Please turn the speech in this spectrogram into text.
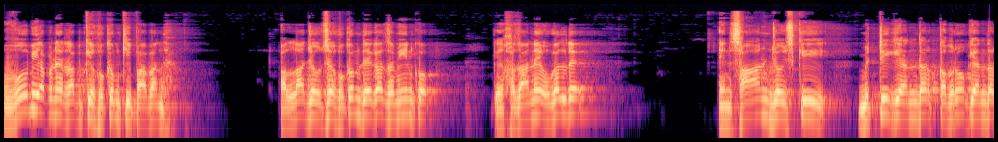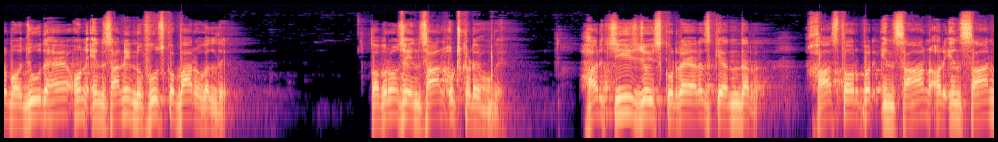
وہ بھی اپنے رب کے حکم کی پابند ہے۔ اللہ جو اسے حکم دے گا زمین کو کہ خزانے اگل دے، انسان جو اس کی مٹی کے اندر، قبروں کے اندر موجود ہیں، ان انسانی نفوس کو باہر اگل دے۔ قبروں سے انسان اٹھ کھڑے ہوں گے۔ ہر چیز جو اس عرض کے اندر خاص طور پر انسان اور انسان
